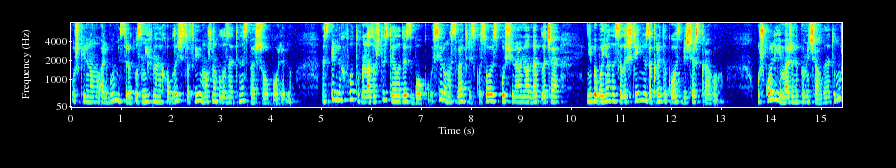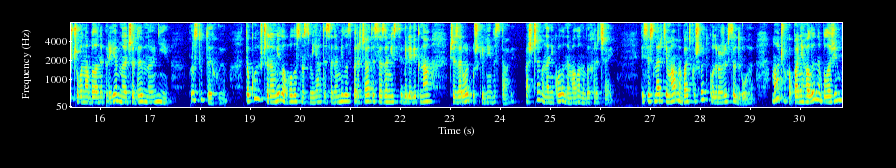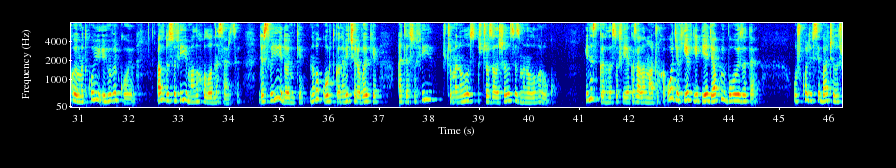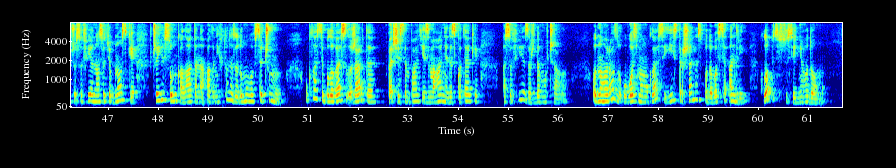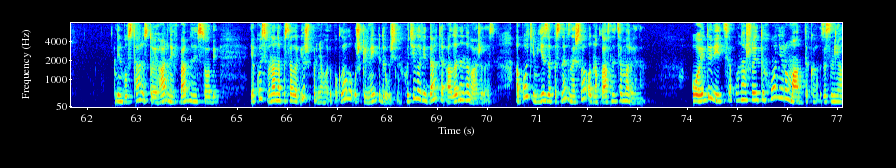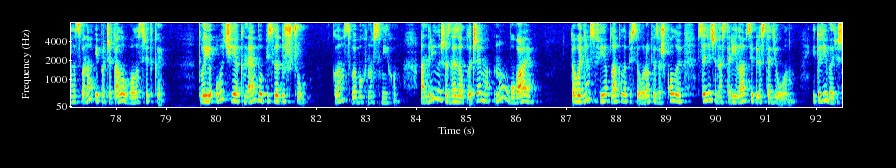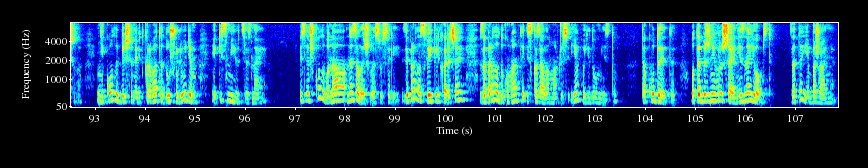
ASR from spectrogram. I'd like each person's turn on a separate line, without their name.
У шкільному альбомі серед усміхнених облич Софію можна було знайти не з першого погляду. На спільних фото вона завжди стояла десь збоку, у сірому светрі з косою спущеною на одне плече, ніби боялася лиш тінню закрити когось більш яскравого. У школі її майже не помічали, не тому, що вона була неприємною чи дивною, ні, просто тихою, такою, що не вміла голосно сміятися, не вміла сперечатися за місце біля вікна чи за роль у шкільній виставі. А ще вона ніколи не мала нових речей. Після смерті мами батько швидко одружився вдруге. Мачуха пані Галина була жінкою меткою і говіркою, але до Софії мала холодне серце. Для своєї доньки нова куртка, нові черевики, а для Софії, що минуло, що залишилося з минулого року. І не скигли Софія, казала мачуха. Одяг є, хліб є, дякую Богу і за те. У школі всі бачили, що Софія носить обноски, що її сумка латана, але ніхто не задумувався чому. У класі було весело, жарти, перші симпатії, змагання, дискотеки, а Софія завжди мовчала. Одного разу у восьмому класі їй страшенно сподобався Андрій, хлопець з сусіднього дому. Він був старостою, гарний, впевнений собі. Якось вона написала вірш про нього і поклала у шкільний підручник. Хотіла віддати, але не наважилась. А потім її записник знайшла однокласниця Марина. Ой, дивіться, у нашої тихоні романтика, засміялась вона і прочитала вголос рядки. Твої очі, як небо після дощу. Клас вибухнув сміхом. Андрій лише знизав плечима, ну, буває. Того дня Софія плакала після уроків за школою, сидячи на старій лавці біля стадіону, і тоді вирішила ніколи більше не відкривати душу людям, які сміються з неї. Після школи вона не залишилась у селі, зібрала свої кілька речей, забрала документи і сказала мачусі, я поїду в місто. Та куди ти? У тебе ж ні грошей, ні знайомств. Зате є бажання.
